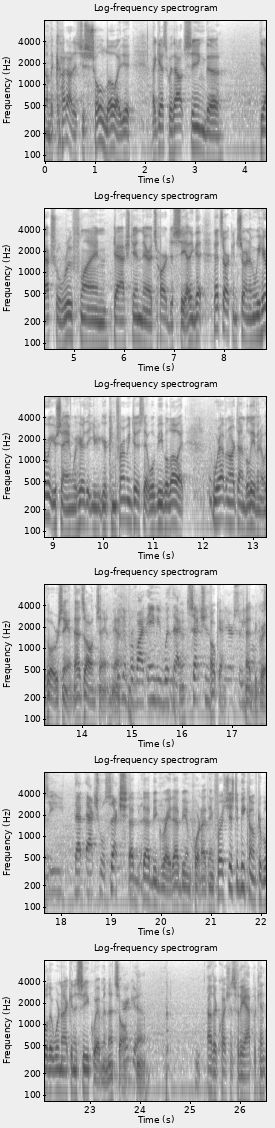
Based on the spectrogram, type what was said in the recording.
on the cutout is just so low. I I guess without seeing the, the actual roof line dashed in there, it's hard to see. I think that, that's our concern. I mean, we hear what you're saying. We hear that you're you're confirming to us that we'll be below it. We're having a hard time believing it with what we're seeing. That's all I'm saying, We can provide Amy with Yeah. that section Okay. there, so you That'd be can great. see that actual section. That'd, that'd be great. That'd be important, I think, for us just to be comfortable that we're not going to see equipment, that's all. Very good. Yeah. Other questions for the applicant?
